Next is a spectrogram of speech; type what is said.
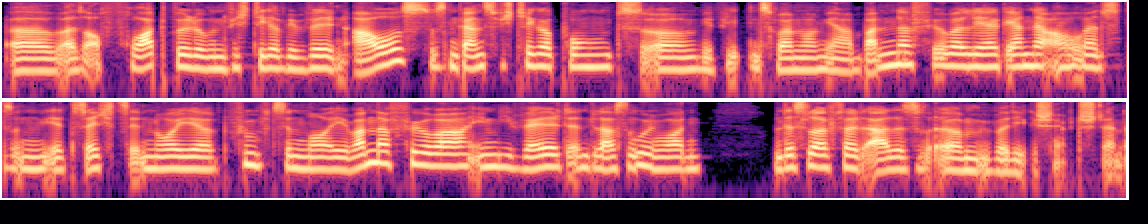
Äh, also auch Fortbildung wichtiger. Wir bilden aus, das ist ein ganz wichtiger Punkt. Äh, wir bieten zweimal im Jahr Wanderführerlehrgänge aus. Es sind jetzt 16 neue, 15 neue Wanderführer in die Welt entlassen worden. Und das läuft halt alles ähm, über die Geschäftsstelle.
